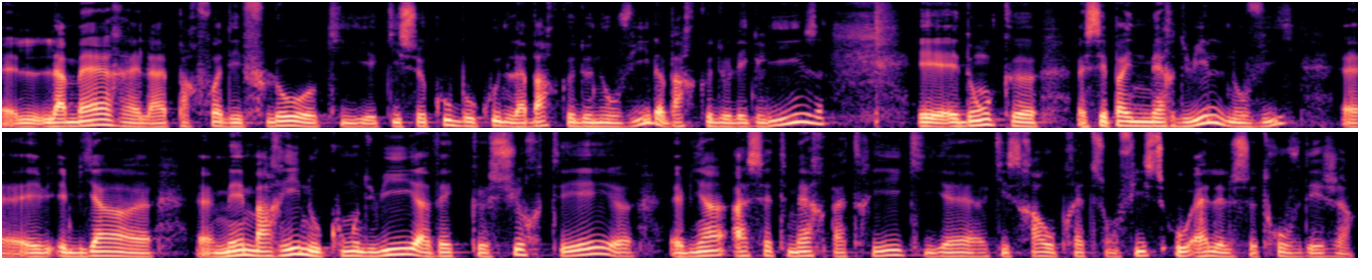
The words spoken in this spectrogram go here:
la mer, elle a parfois des flots qui, qui secouent beaucoup de la barque de nos vies, la barque de l'Église. Et, donc, c'est pas une mer d'huile, nos vies. et, eh bien, mais Marie nous conduit avec sûreté eh bien, à cette mère patrie qui, est, qui sera auprès de son fils, où elle, elle se trouve déjà.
